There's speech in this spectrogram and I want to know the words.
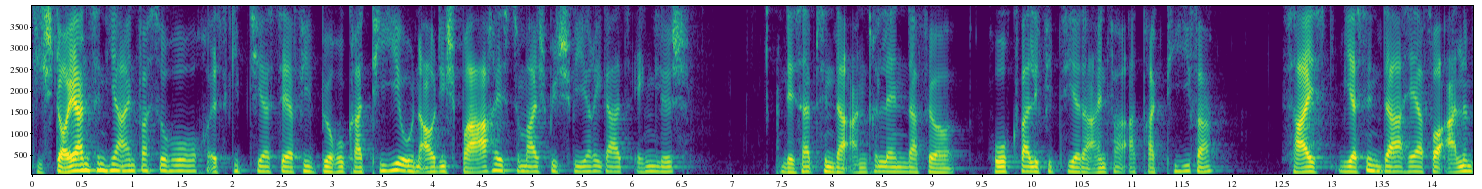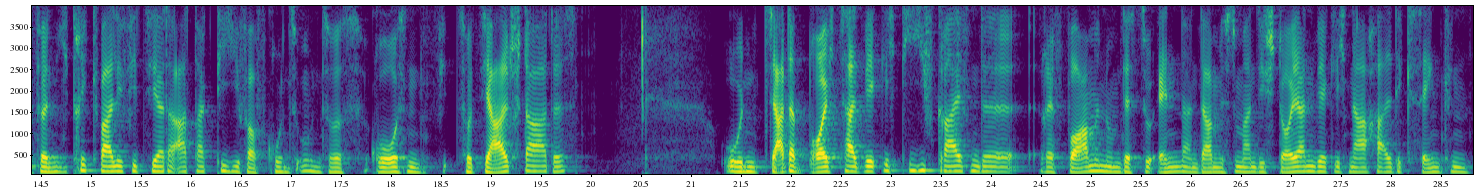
Die Steuern sind hier einfach so hoch. Es gibt hier sehr viel Bürokratie und auch die Sprache ist zum Beispiel schwieriger als Englisch. Und deshalb sind da andere Länder für Hochqualifizierte einfach attraktiver. Das heißt, wir sind daher vor allem für niedrig qualifizierte attraktiv aufgrund unseres großen Sozialstaates. Und ja, da bräuchte es halt wirklich tiefgreifende Reformen, um das zu ändern. Da müsste man die Steuern wirklich nachhaltig senken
